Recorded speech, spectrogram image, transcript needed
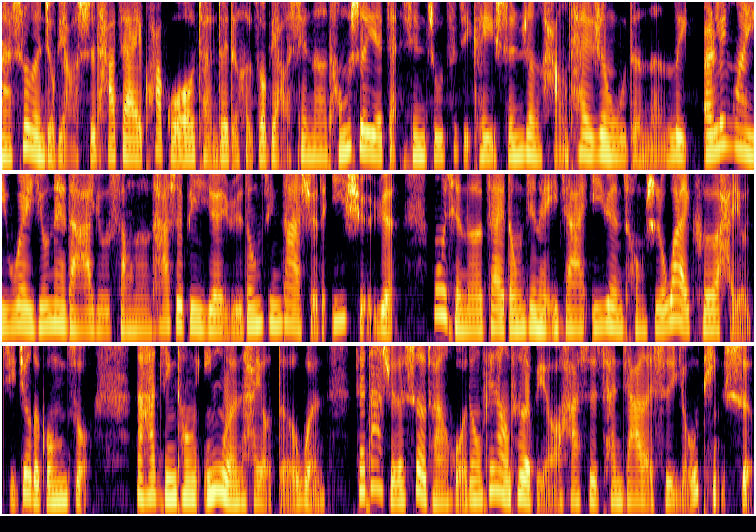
那社论就表示，他在跨国团队的合作表现呢，同时也展现出自己可以胜任航太任务的能力。而另外一位 Uneda U 桑呢，他是毕业于东京大学的医学院，目前呢在东京的一家医院从事外科还有急救的工作。那他精通英文还有德文，在大学的社团活动非常特别哦，他是参加的是游艇社。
